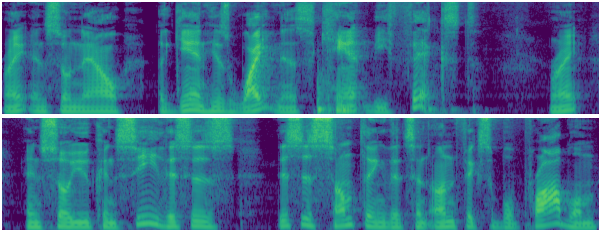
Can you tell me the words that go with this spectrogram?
right? And so now again his whiteness can't be fixed, right? And so you can see this is this is something that's an unfixable problem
